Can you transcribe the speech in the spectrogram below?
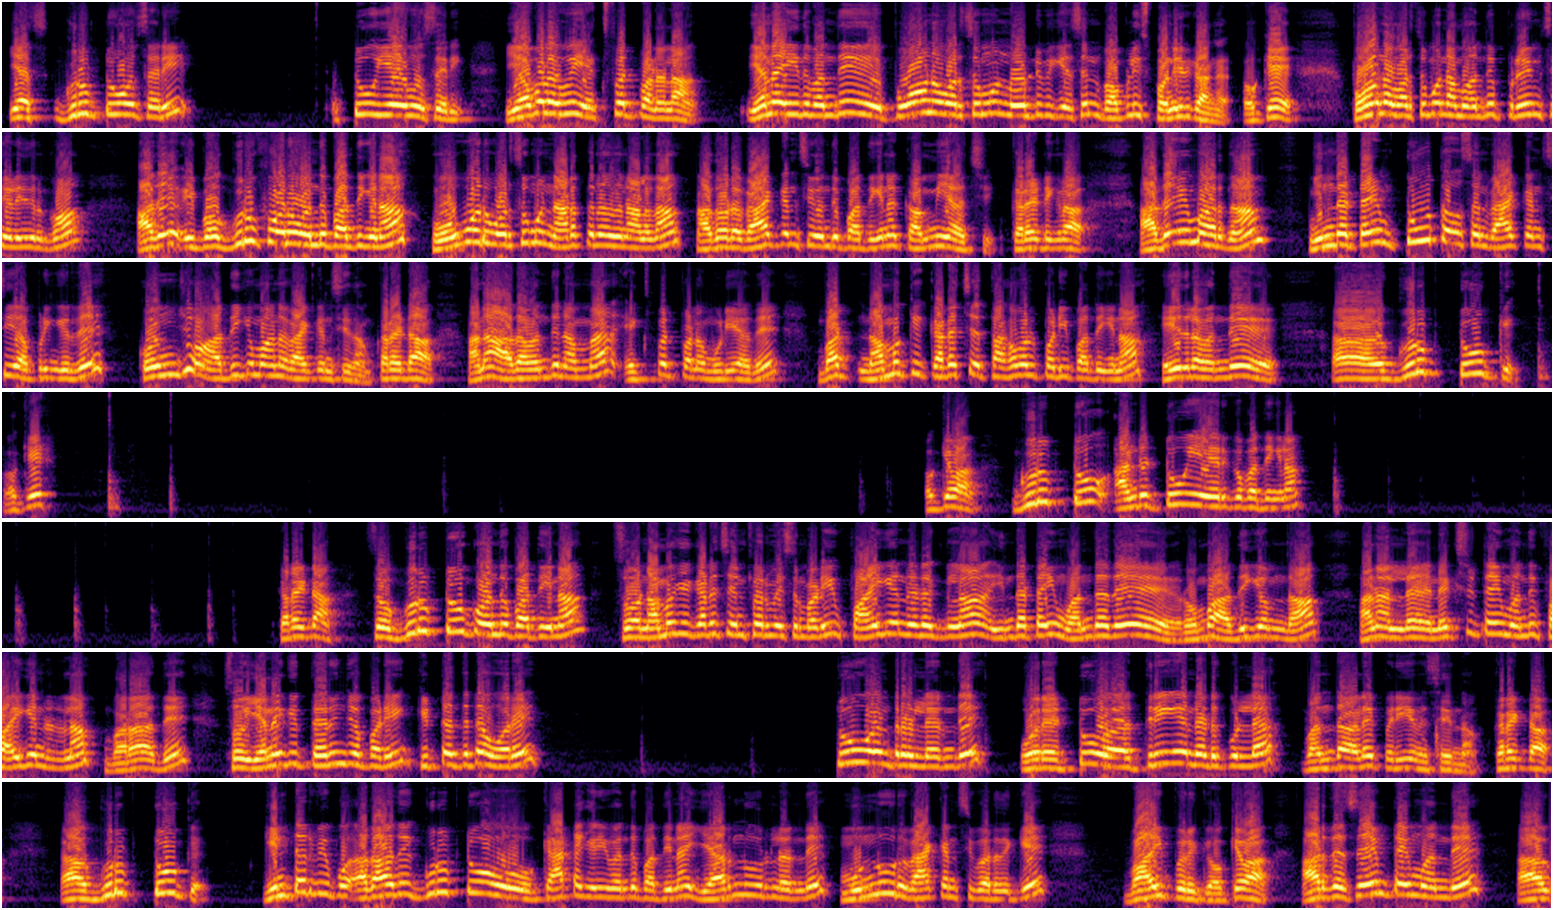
எஸ் குரூப் டூவும் சரி டூ ஏவும் சரி. எவ்வளவு எக்ஸ்பெக்ட் பண்ணலாம்? ஏன்னா இது வந்து போன வருஷமும் நோட்டிஃபிகேஷன் பப்ளிஷ் பண்ணியிருக்காங்க ஓகே போன வருஷமும் நம்ம வந்து ப்ரீம்ஸ் எழுதியிருக்கோம். அதே இப்போ குரூப் ஃபோரும் வந்து பார்த்தீங்கன்னா ஒவ்வொரு வருஷமும் நடத்துனதுனால தான் அதோட வேகன்சி வந்து பார்த்தீங்கன்னா கம்மியாச்சு கரெக்ட்டுங்களா அதே மாதிரி தான் இந்த டைம் டூ தௌசண்ட் வேகன்சி அப்படிங்கிறது கொஞ்சம் அதிகமான வேகன்சி தான் கரெக்டா ஆனால் அதை வந்து நம்ம எக்ஸ்பெக்ட் பண்ண முடியாது. பட் நமக்கு கிடைச்ச தகவல் படி பார்த்தீங்கன்னா இதில் வந்து குரூப் டூக்கு ஓகே ஓகேவா group two and two A இருக்கு பாத்தீங்களா? கரெக்டா ஸோ குரூப் டூக்கு வந்து பார்த்தீங்கன்னா ஸோ நமக்கு கிடைச்ச இன்ஃபர்மேஷன் படி ஃபைவ் ஹண்ட்ரடுக்குலாம் இந்த டைம் வந்ததே ரொம்ப அதிகம் தான் ஆனால் நெக்ஸ்ட் டைம் வந்து ஃபைவ் ஹண்ட்ரட்லாம் வராது. ஸோ எனக்கு தெரிஞ்சபடி கிட்டத்தட்ட ஒரு டூ ஹண்ட்ரட்ல இருந்து ஒரு டூ த்ரீ ஹண்ட்ரடுக்குள்ள வந்தாலே பெரிய விஷயம் தான் கரெக்டா குரூப் டூக்கு இன்டர்வியூ அதாவது குரூப் டூ கேட்டகரி வந்து பார்த்தீங்கன்னா இரநூறுலேருந்து முந்நூறு வேக்கன்சி வர்றதுக்கு வாய்ப்பு இருக்குது ஓகேவா அட் த சேம் டைம் வந்து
